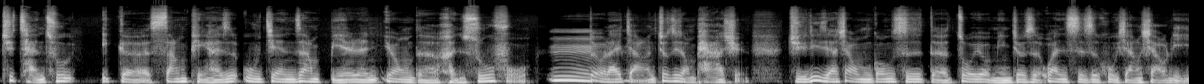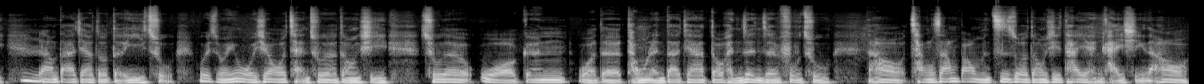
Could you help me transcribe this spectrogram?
去产出一个商品还是物件，让别人用得很舒服，嗯，对我来讲就是一种 passion。举例子啊，像我们公司的座右铭就是万事是互相效力，嗯，让大家都得益处。为什么？因为我希望我产出的东西，除了我跟我的同仁大家都很认真付出，然后厂商帮我们制作的东西他也很开心，然后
